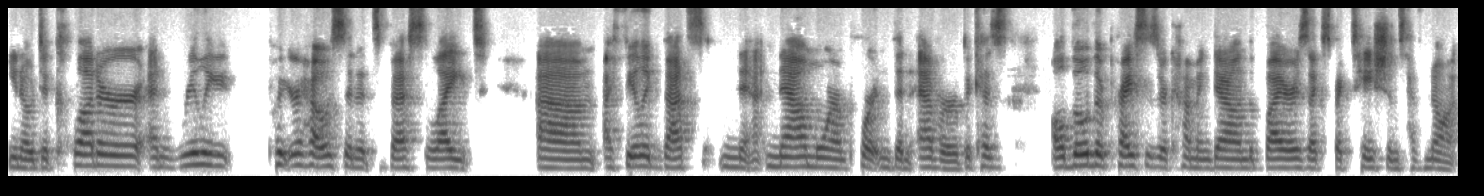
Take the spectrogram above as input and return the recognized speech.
you know declutter and really put your house in its best light um, I feel like that's n- now more important than ever because although the prices are coming down, the buyer's expectations have not.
